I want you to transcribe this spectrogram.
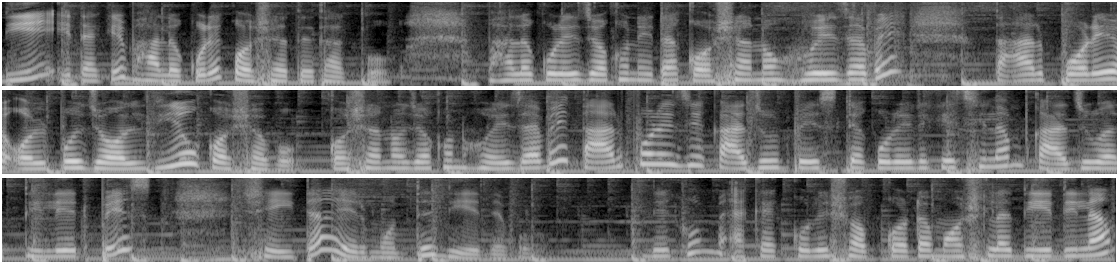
দিয়ে এটাকে ভালো করে কষাতে থাকব। ভালো করে যখন এটা কষানো হয়ে যাবে তারপরে অল্প জল দিয়েও কষাবো। কষানো যখন হয়ে যাবে, তারপরে যে কাজুর পেস্টটা করে রেখেছিলাম, কাজু আর তিলের পেস্ট, সেইটা এর মধ্যে দিয়ে দেব। দেখুন, এক এক করে সব কটা মশলা দিয়ে দিলাম।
